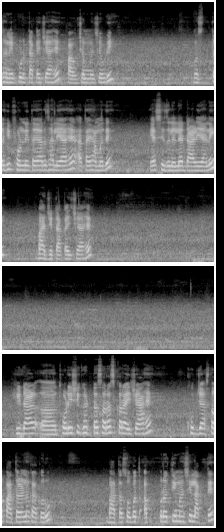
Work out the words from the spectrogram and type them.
धनेपूड टाकायची आहे पाव चम्मच एवढी. मस्त ही फोडणी तयार झाली आहे. आता ह्यामध्ये या शिजलेल्या डाळी आणि भाजी टाकायची आहे. ही डाळ थोडीशी घट्ट सरस करायची आहे. खूप जास्त पातळ नका करू. भातासोबत अप्रतिम अशी लागते.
